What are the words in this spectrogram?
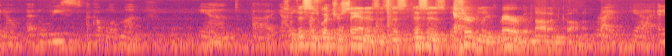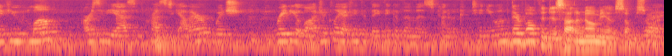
you know, at least a couple of months. And. uh, I So mean, this is what you're saying is, is this, this is certainly rare but not uncommon. Right, yeah, and if you lump RCVS and PRES together, which radiologically, I think that they think of them as kind of a continuum. They're both a dysautonomia of some sort. Right.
